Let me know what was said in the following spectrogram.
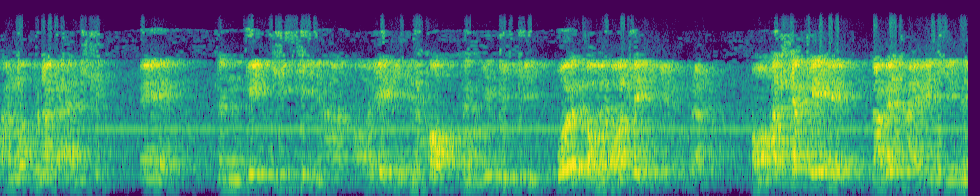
但拢不那个安全。诶，两斤起起啊，哦，你会哦两斤起起，无一个我退伊个啦，哦，啊，只鸡呢，若要抬个钱呢，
